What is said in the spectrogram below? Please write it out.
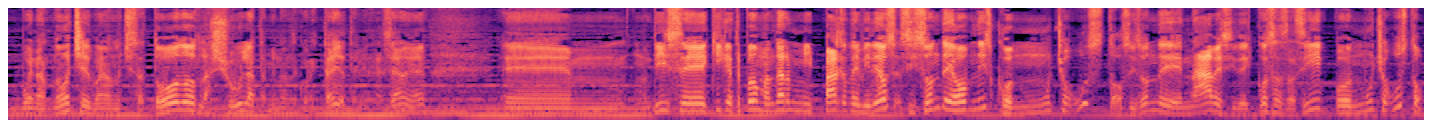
Buenas noches, buenas noches a todos. La Shula también anda conectada, ya te voy a em, dice Kike, ¿te puedo mandar mi pack de videos? Si son de ovnis, con mucho gusto. Si son de naves y de cosas así, con mucho gusto.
